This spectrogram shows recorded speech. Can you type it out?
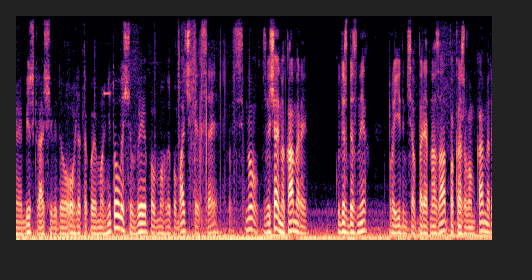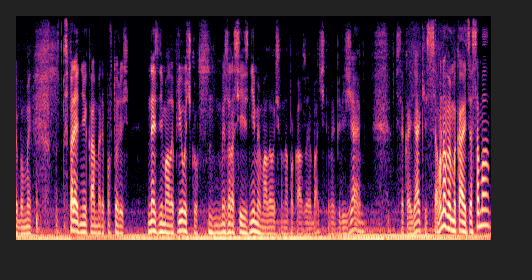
е, більш кращий відеоогляд такої магнітоли, щоб ви могли побачити все. Ну, звичайно, камери. Куди ж без них? Проїдемося вперед-назад, покажу вам камери, бо ми з передньої камери, повторюсь, не знімали плівочку. Ми зараз її знімемо, але ось вона показує. Бачите, ми під'їжджаємо. Ось така якість. Вона вимикається сама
